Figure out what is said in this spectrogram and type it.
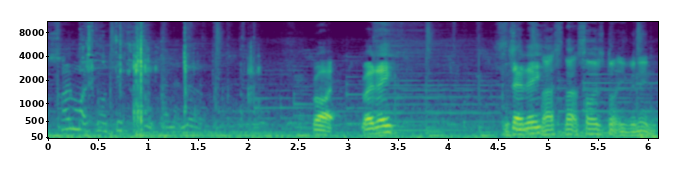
So much more difficult than it looks. Right, ready? Steady. That's, that side's not even in.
